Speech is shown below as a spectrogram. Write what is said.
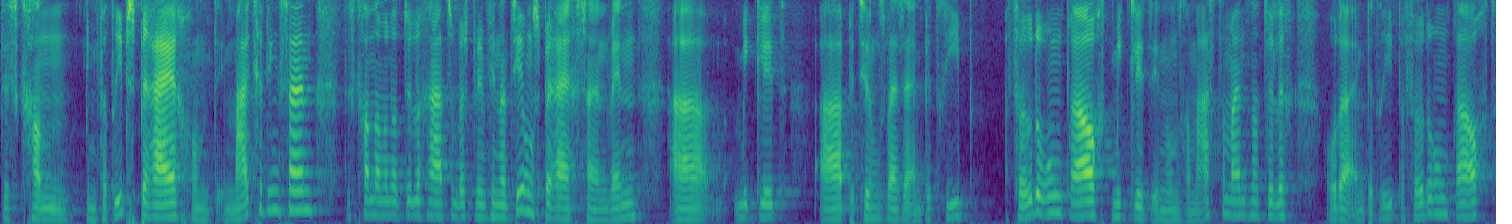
Das kann im Vertriebsbereich und im Marketing sein, das kann aber natürlich auch zum Beispiel im Finanzierungsbereich sein, wenn äh, Mitglied äh, bzw. ein Betrieb Förderung braucht, Mitglied in unserer Mastermind natürlich, oder ein Betrieb eine Förderung braucht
